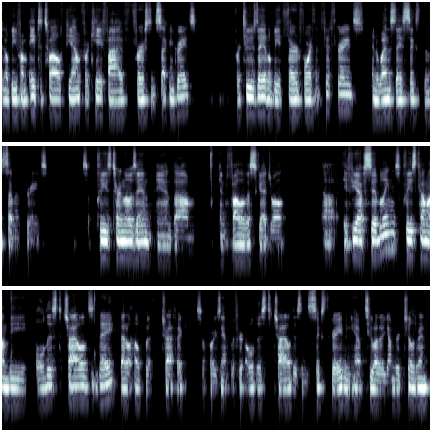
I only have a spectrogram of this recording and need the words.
it'll be from 8 to 12 p.m. for K5 first and second grades. For Tuesday, it'll be third, fourth, and fifth grades, and Wednesday, sixth and seventh grades. So please turn those in and, um, and follow the schedule. Uh, if you have siblings, please come on the oldest child's day. That'll help with traffic. So for example, if your oldest child is in sixth grade and you have two other younger children,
